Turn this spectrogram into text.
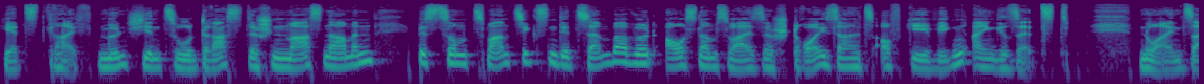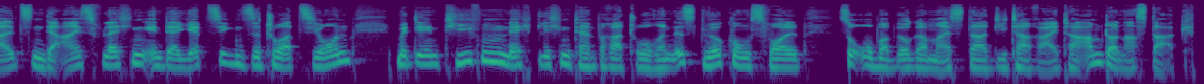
Jetzt greift München zu drastischen Maßnahmen. Bis zum 20. Dezember wird ausnahmsweise Streusalz auf Gehwegen eingesetzt. Nur ein Salzen der Eisflächen in der jetzigen Situation mit den tiefen nächtlichen Temperaturen ist wirkungsvoll, so Oberbürgermeister Dieter Reiter am Donnerstag.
